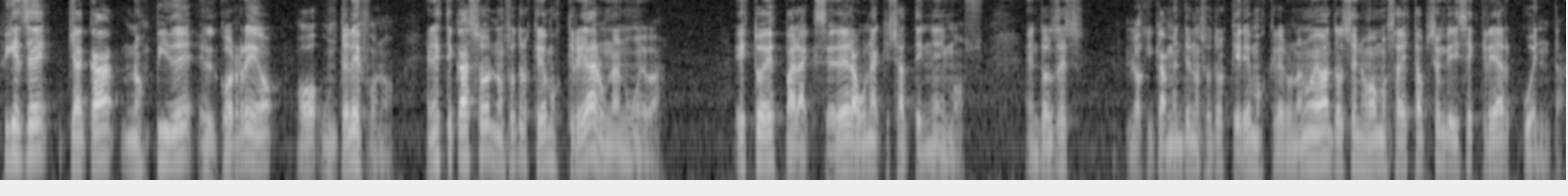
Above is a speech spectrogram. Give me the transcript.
Fíjense que acá nos pide el correo o un teléfono. En este caso nosotros queremos crear una nueva. Esto es para acceder a una que ya tenemos. Entonces, lógicamente nosotros queremos crear una nueva. Entonces nos vamos a esta opción que dice crear cuenta.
